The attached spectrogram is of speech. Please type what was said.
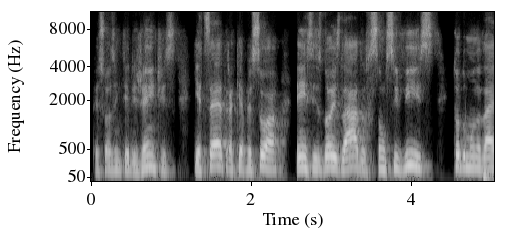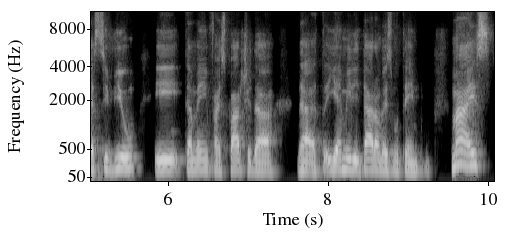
Pessoas inteligentes e etc, que a pessoa tem esses dois lados, são civis, todo mundo lá é civil e também faz parte da, da e é militar ao mesmo tempo. Mas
